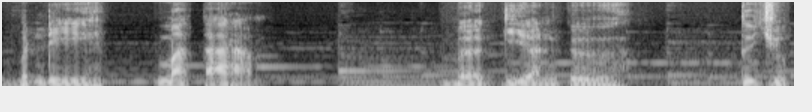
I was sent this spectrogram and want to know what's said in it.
Bendi Mataram. Bagian ke 76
